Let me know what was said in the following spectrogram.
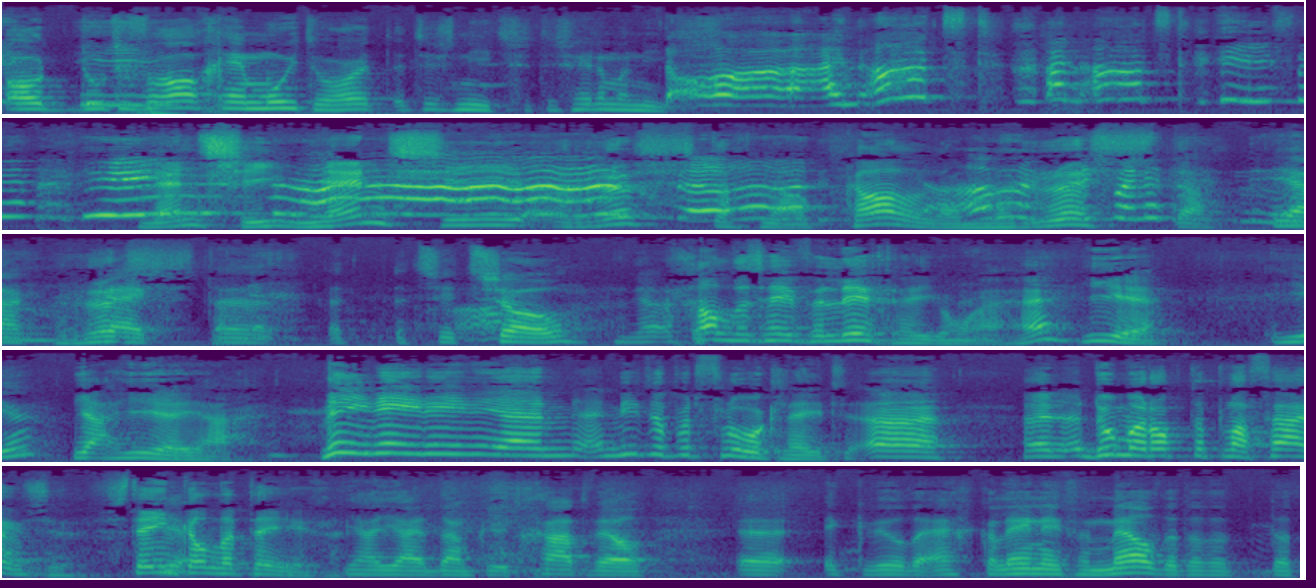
Oh, doet u vooral geen moeite hoor, het is niets, het is helemaal niets. Oh, een arzt, een arzt. Hilfe, hilfe. Nancy, Nancy, rustig nou. Kalm, rustig. ben- Ja, kijk, Rustig. eh, het, het zit zo. Ja, ga anders even liggen, jongen. Hè? Hier. Hier? Ja, hier, ja. Nee, nee, nee, nee niet op het vloerkleed. Eh, eh, doe maar op de plafuizen. Steen Ja. kan er tegen. Ja, ja, dank u, het gaat wel. Eh, ik wilde eigenlijk alleen even melden dat het, dat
